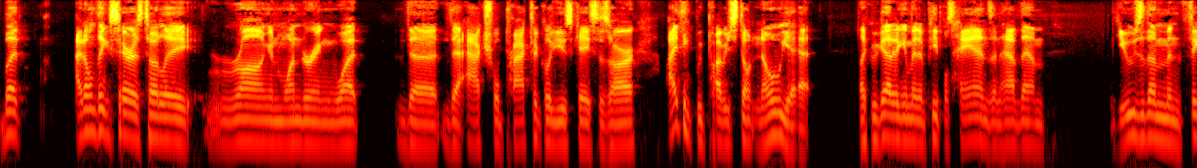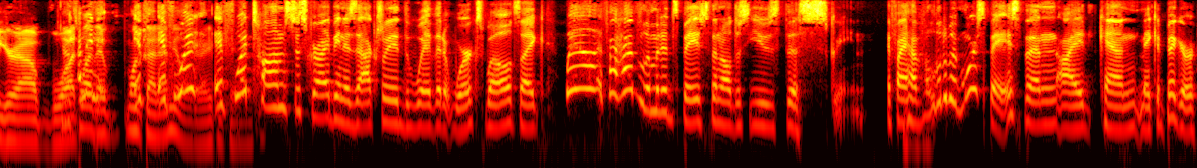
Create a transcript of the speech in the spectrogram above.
But I don't think Sarah's totally wrong in wondering what the the actual practical use cases are. I think we probably just don't know yet. Like we got to get them into people's hands and have them use them and figure out what That's why they want if, that if emulator what APK. if what Tom's describing is actually the way that it works, well, it's like, well, if I have limited space, then I'll just use this screen. If I have a little bit more space, then I can make it bigger.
